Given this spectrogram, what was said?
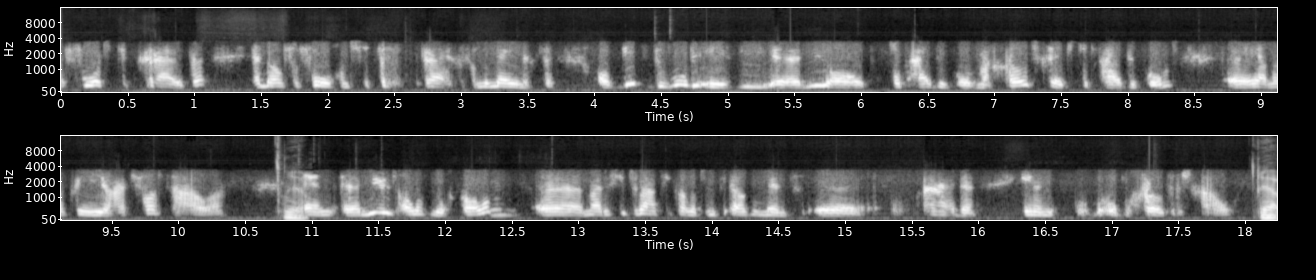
voort te kruipen en dan vervolgens te krijgen van de menigte. Als dit de woede is die uh, nu al tot uiting komt, maar grootscheeps tot uiting komt, ja, dan kun je je hart vasthouden. Ja. En nu is alles nog kalm, maar de situatie kan natuurlijk elk moment aarden in een, op, op, een grotere schaal. Ja.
